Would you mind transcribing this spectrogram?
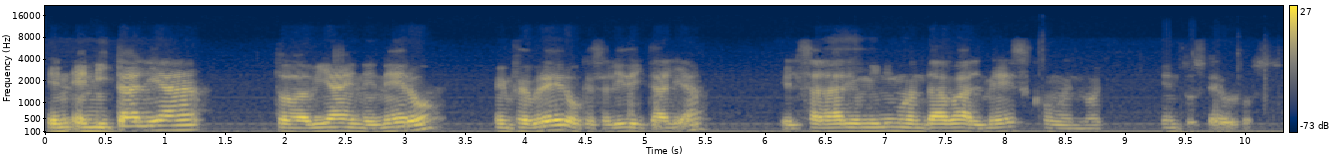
En, en Italia, todavía en enero, en febrero que salí de Italia, el salario mínimo andaba al mes como en 900 euros.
